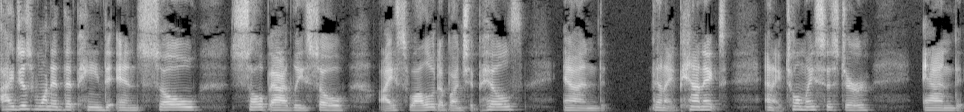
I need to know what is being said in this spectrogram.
I just wanted the pain to end so so badly. So I swallowed a bunch of pills and then I panicked and I told my sister and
